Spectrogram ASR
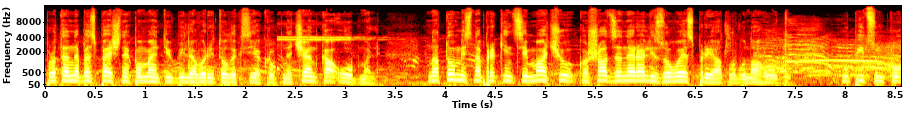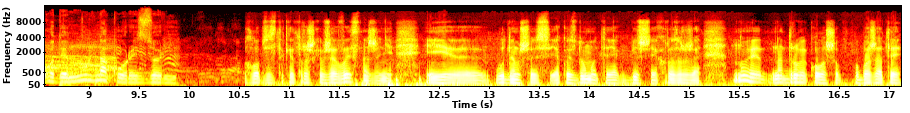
Проте небезпечних моментів біля воріт Олексія Крупниченка обмаль. Натомість наприкінці матчу Кошадзе не реалізовує сприятливу нагоду. У підсумку 1-0 на користь зорі. Хлопці таки трошки вже виснажені, і е, будемо щось якось думати, як більше їх розроже. Ну і на друге коло, щоб побажати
